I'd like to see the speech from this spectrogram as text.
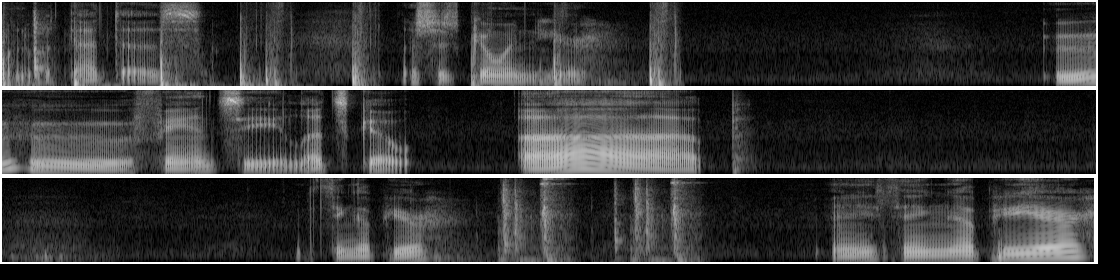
Wonder what that does. Let's just go in here. Ooh, fancy. Let's go up. Anything up here? Anything up here?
